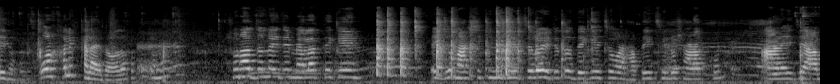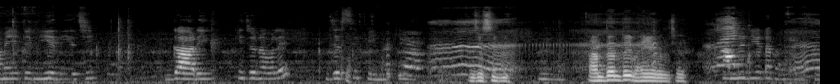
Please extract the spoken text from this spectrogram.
এই দেখো ওর খালি ফেলাই দাও দেখো তোমার। শোনার জন্য এই যে মেলার থেকে এই যে মাসি কিনে দিয়েছিল এটা তো দেখেছ ওর হাতেই ছিল সারাক্ষণ। আর এই যে আমি এটা নিয়ে দিয়েছি গাড়ি কি জন্য বলে? জেসিপি নাকি? জেসিবি আনতে আনতেই ভেঙে ফেলছে। সামনে ভেঙে গেছে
